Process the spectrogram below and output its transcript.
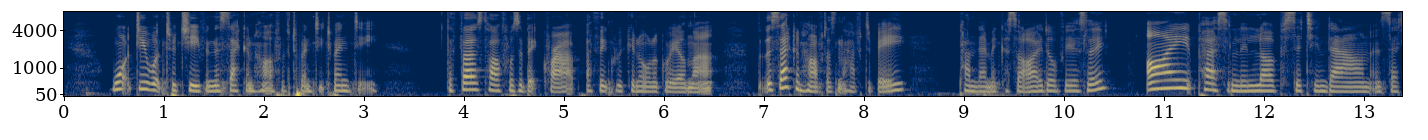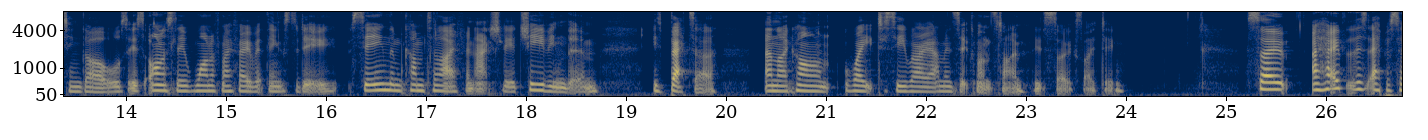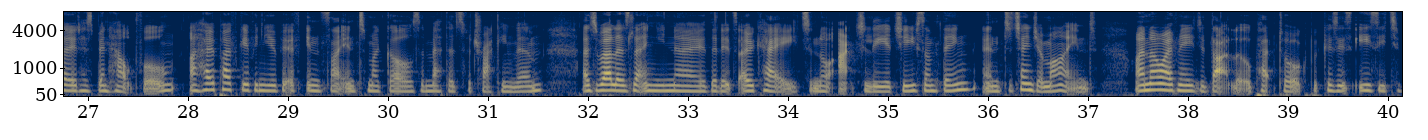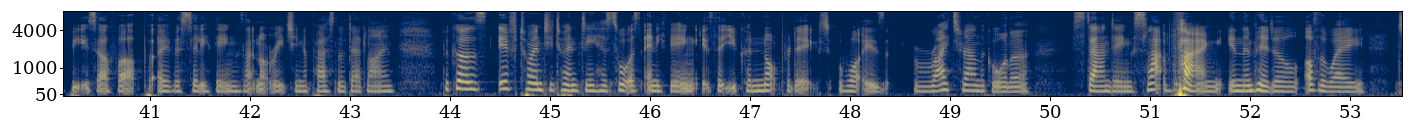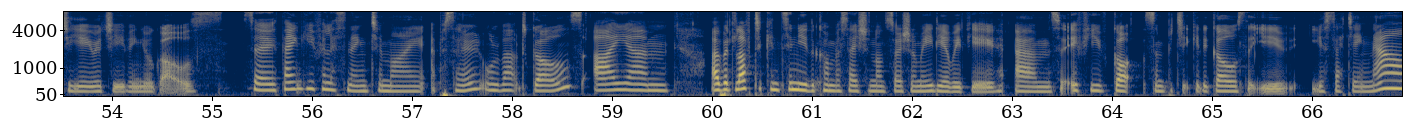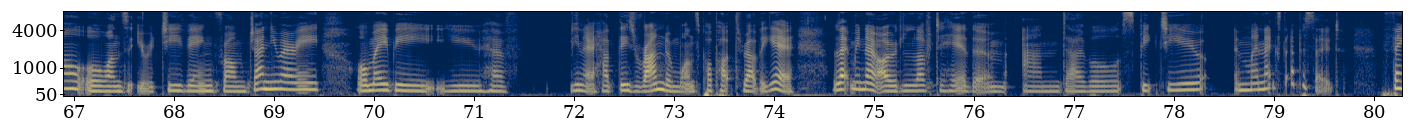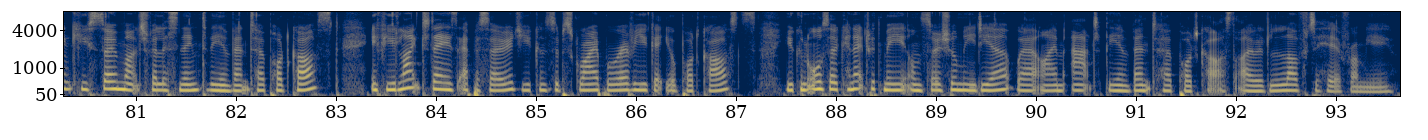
What do you want to achieve in the second half of 2020? The first half was a bit crap, I think we can all agree on that, but the second half doesn't have to be, pandemic aside, obviously. I personally love sitting down and setting goals. It's honestly one of my favourite things to do. Seeing them come to life and actually achieving them is better. and I can't wait to see where I am in six months' time. It's so exciting. So, I hope that this episode has been helpful. I hope I've given you a bit of insight into my goals and methods for tracking them, as well as letting you know that it's okay to not actually achieve something and to change your mind. I know I've needed that little pep talk because it's easy to beat yourself up over silly things like not reaching a personal deadline. Because if 2020 has taught us anything, it's that you cannot predict what is right around the corner standing slap bang in the middle of the way to you achieving your goals. So thank you for listening to my episode all about goals. I um I would love to continue the conversation on social media with you. Um, so if you've got some particular goals that you you're setting now, or ones that you're achieving from January, or maybe you have you know had these random ones pop up throughout the year, let me know. I would love to hear them, and I will speak to you in my next episode. Thank you so much for listening to the Invent Her podcast. If you liked today's episode, you can subscribe wherever you get your podcasts. You can also connect with me on social media where I'm at the Invent Her podcast. I would love to hear from you.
